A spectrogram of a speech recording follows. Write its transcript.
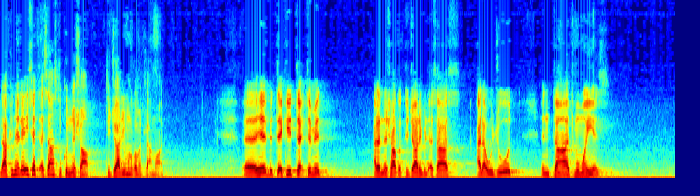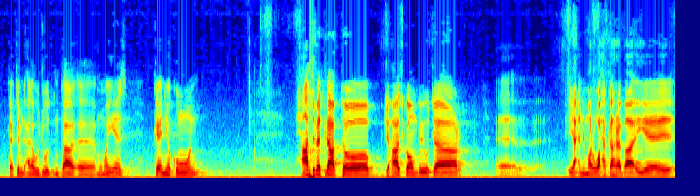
لكنها ليست أساس لكل نشاط تجاري لمنظمة الأعمال. آه، هي بالتأكيد تعتمد على النشاط التجاري بالأساس على وجود إنتاج مميز. تعتمد على وجود إنتاج آه، مميز كأن يكون حاسبة لابتوب جهاز كمبيوتر يعني مروحة كهربائية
